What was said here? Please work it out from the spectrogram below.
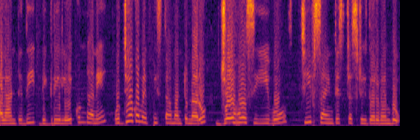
అలాంటిది డిగ్రీ లేకుండానే ఉద్యోగం ఇప్పిస్తామంటున్నారు Zoho CEO chief scientist Sridhar Vembu.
